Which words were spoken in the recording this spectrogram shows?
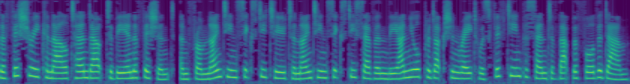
The fishery canal turned out to be inefficient, and from 1962 to 1967 the annual production rate was 15% of that before the dam.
